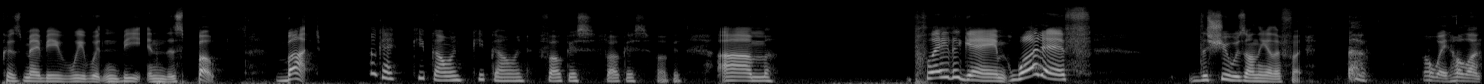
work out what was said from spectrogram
because maybe we wouldn't be in this boat. But okay, keep going, keep going. Focus, focus, focus. Um, play the game. What if? The shoe was on the other foot. oh wait, hold on.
